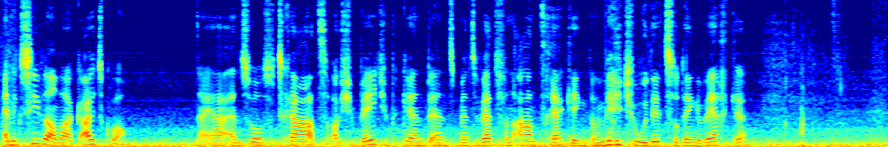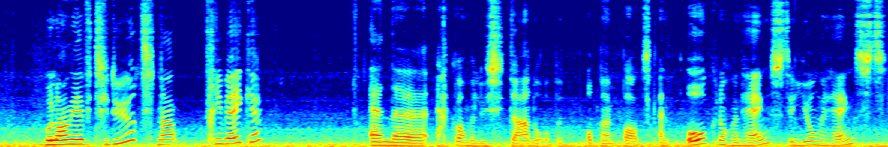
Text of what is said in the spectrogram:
En ik zie wel waar ik uitkwam. Nou ja, en zoals het gaat, als je een beetje bekend bent met de wet van aantrekking, dan weet je hoe dit soort dingen werken. Hoe lang heeft het geduurd? Nou, drie weken. En uh, er kwam een Lusitano op, op mijn pad. En ook nog een hengst, een jonge hengst.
